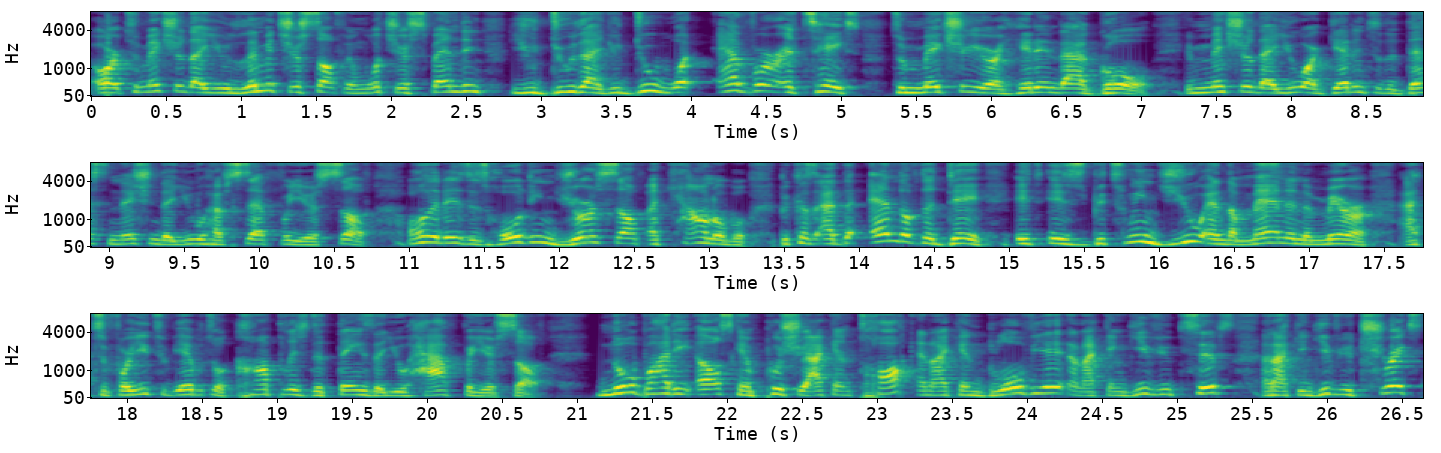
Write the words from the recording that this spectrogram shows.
or to make sure that you limit yourself in what you're spending, you do that. You do whatever it takes to make sure you're hitting that goal. And make sure that you are getting to the destination that you have set for yourself. All it is is holding yourself accountable because at the end of the day, it is between you and the man in the mirror to, for you to be able to accomplish the things that you have for yourself. Nobody else can push you. I can talk and I can bloviate and I can give you tips and I can give you tricks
